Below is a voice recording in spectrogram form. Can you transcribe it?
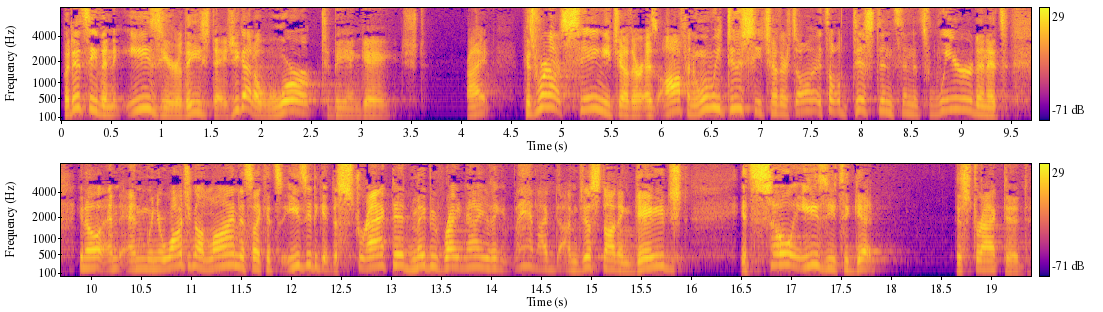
but it's even easier these days. You got to work to be engaged, right? Because we're not seeing each other as often. And when we do see each other, it's all, it's all distance and it's weird and it's, you know, and, and when you're watching online, it's like it's easy to get distracted. Maybe right now you're thinking, man, I'm, I'm just not engaged. It's so easy to get distracted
